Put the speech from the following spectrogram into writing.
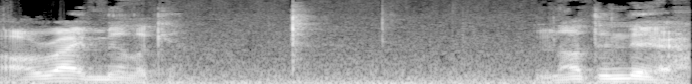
All right, Milliken. Nothing there.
